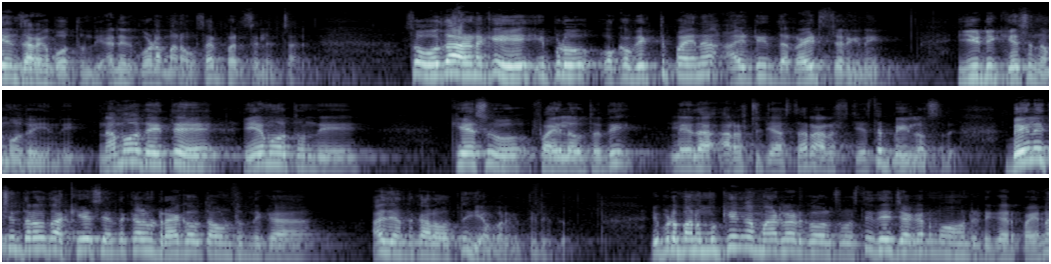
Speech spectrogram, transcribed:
ఏం జరగబోతుంది అనేది కూడా మనం ఒకసారి పరిశీలించాలి. సో ఉదాహరణకి ఇప్పుడు ఒక వ్యక్తి పైన ఐటీ రైట్స్ జరిగినాయి. ఈడీ కేసు నమోదయ్యింది. నమోదైతే ఏమవుతుంది? కేసు ఫైల్ అవుతుంది లేదా అరెస్ట్ చేస్తారు. అరెస్ట్ చేస్తే బెయిల్ వస్తుంది. బెయిల్ ఇచ్చిన తర్వాత ఆ కేసు ఎంతకాలం డ్రాగ్ అవుతూ ఉంటుంది ఇక? అది ఎంతకాలం అవుతుందో ఎవరికి తెలియదు ఇప్పుడు మనం ముఖ్యంగా మాట్లాడుకోవాల్సి వస్తే ఇదే జగన్మోహన్ రెడ్డి గారి పైన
